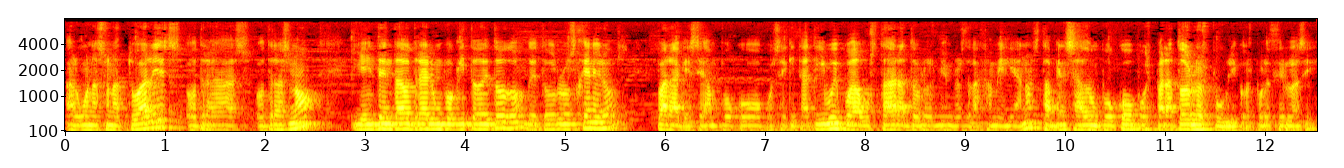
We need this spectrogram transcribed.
algunas son actuales, otras, otras no, y he intentado traer un poquito de todo, de todos los géneros, para que sea un poco pues, equitativo y pueda gustar a todos los miembros de la familia, ¿no? Está pensado un poco pues para todos los públicos, por decirlo así.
